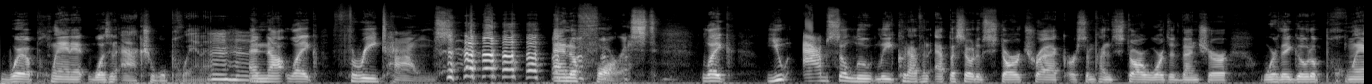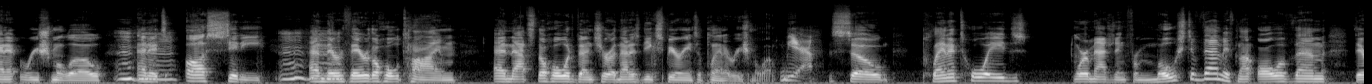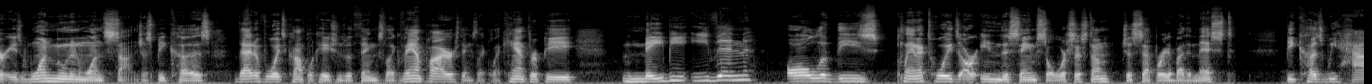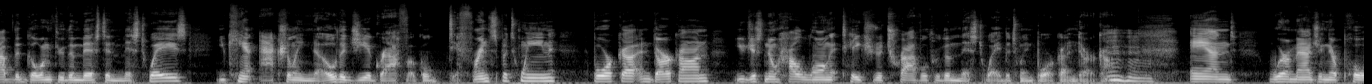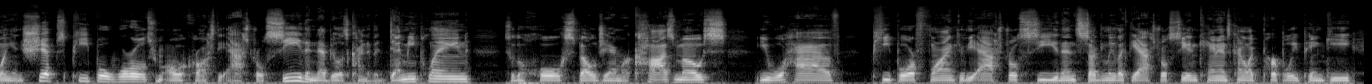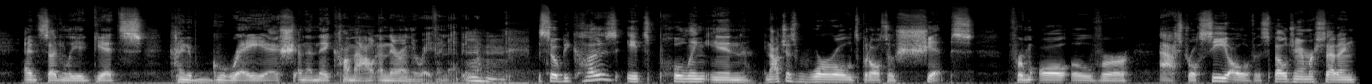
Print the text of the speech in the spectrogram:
where a planet was an actual planet mm-hmm. and not like three towns and a forest. Like, you absolutely could have an episode of Star Trek or some kind of Star Wars adventure where they go to planet Rishmalo and it's a city and they're there the whole time and that's the whole adventure and that is the experience of planet Rishmalo. Yeah. So, planetoids, we're imagining for most of them, if not all of them, there is one moon and one sun, just because that avoids complications with things like vampires, things like lycanthropy. Maybe even all of these planetoids are in the same solar system, just separated by the mist. Because we have the going through the mist and mistways, you can't actually know the geographical difference between Borca and Darkon. You just know how long it takes you to travel through the mistway between Borca and Darkon. Mm-hmm. And we're imagining they're pulling in ships, people, worlds from all across the astral sea. The nebula is kind of a demiplane, so the whole Spelljammer cosmos. You will have people are flying through the astral sea, and then suddenly, like the astral sea and canon's kind of like purpley pinky, and suddenly it gets kind of grayish, and then they come out and they're in the Raven Nebula. Mm-hmm. So because it's pulling in not just worlds but also ships from all over Astral Sea, all over the Spelljammer setting,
